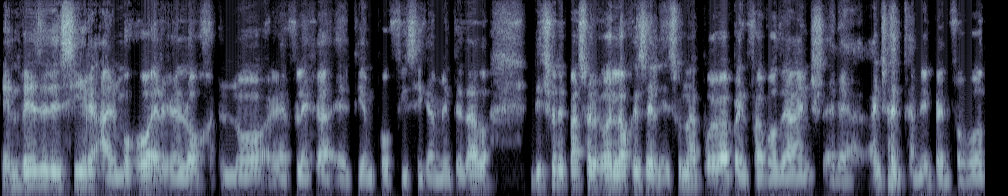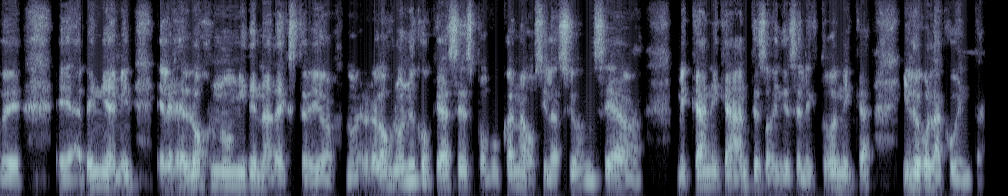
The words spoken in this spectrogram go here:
en vez de decir, a lo mejor el reloj no refleja el tiempo físicamente dado. Dicho de paso, el reloj es, es una prueba en favor de Einstein, Einstein también, en favor de eh, Benjamin. El reloj no mide nada exterior, ¿no? El reloj lo único que hace es provocar una oscilación, sea mecánica, antes o en electrónica, y luego la cuenta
